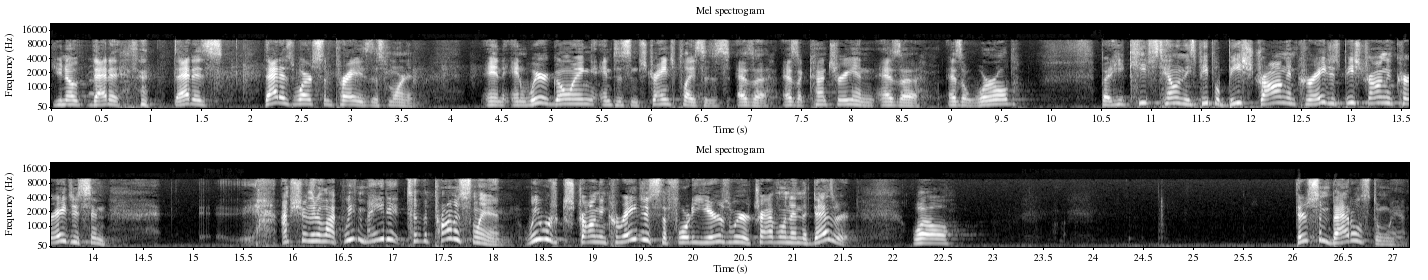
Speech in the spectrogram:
you know, that is, that is, that is worth some praise this morning. And, and we're going into some strange places as a, as a country and as a, as a world. But he keeps telling these people, be strong and courageous, be strong and courageous. And I'm sure they're like, we've made it to the promised land. We were strong and courageous the 40 years we were traveling in the desert. Well, there's some battles to win.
